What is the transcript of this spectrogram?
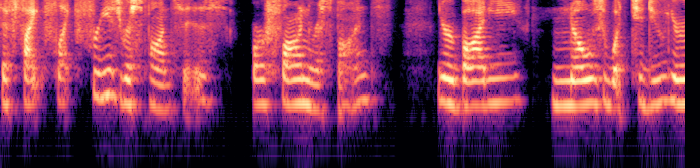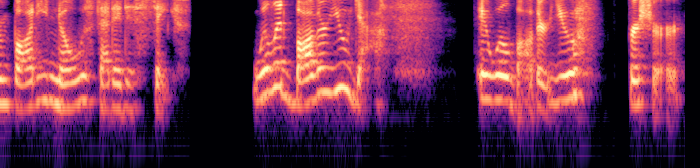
the fight, flight, freeze responses or fawn response. Your body knows what to do. Your body knows that it is safe. Will it bother you? Yeah, it will bother you for sure.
